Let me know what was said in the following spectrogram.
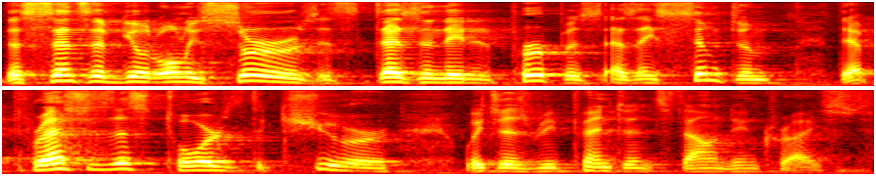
The sense of guilt only serves its designated purpose as a symptom that presses us towards the cure, which is repentance found in Christ.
